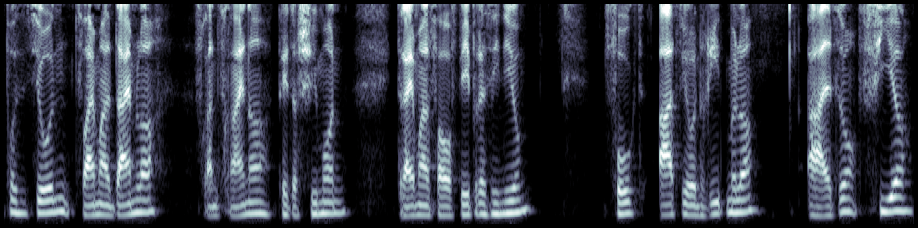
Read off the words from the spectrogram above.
Positionen, zweimal Daimler, Franz Reiner, Peter Schimon, dreimal VfB-Präsidium, Vogt, Adrian Riedmüller, also vier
